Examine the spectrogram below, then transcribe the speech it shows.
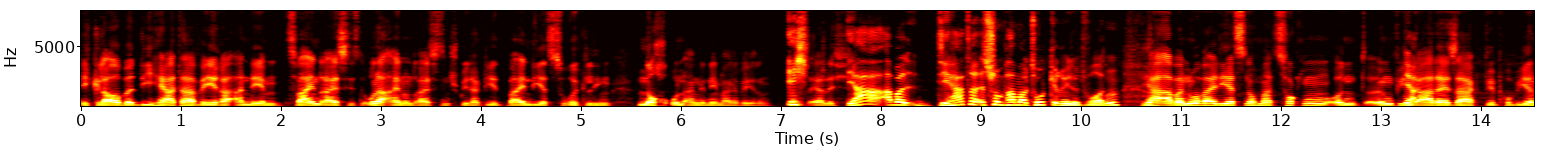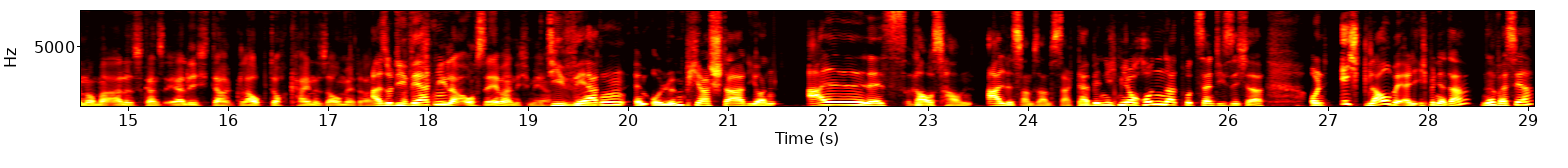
Ich glaube, die Hertha wäre an dem 32. oder 31. Spieltag, die beiden, die jetzt zurückliegen, noch unangenehmer gewesen. Ganz ich, ehrlich. Ja, aber die Hertha ist schon ein paar Mal totgeredet worden. Ja, aber nur weil die jetzt nochmal zucken und irgendwie ja. da der sagt, wir probieren nochmal alles, ganz ehrlich, da glaubt doch keine Sau mehr dran. Also die und werden. Die Spieler auch selber nicht mehr. Die werden im Olympiastadion alles raushauen. Alles am Samstag. Da bin ich mir hundertprozentig sicher. Und ich glaube ehrlich, ich bin ja da, ne, weißt du ja?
